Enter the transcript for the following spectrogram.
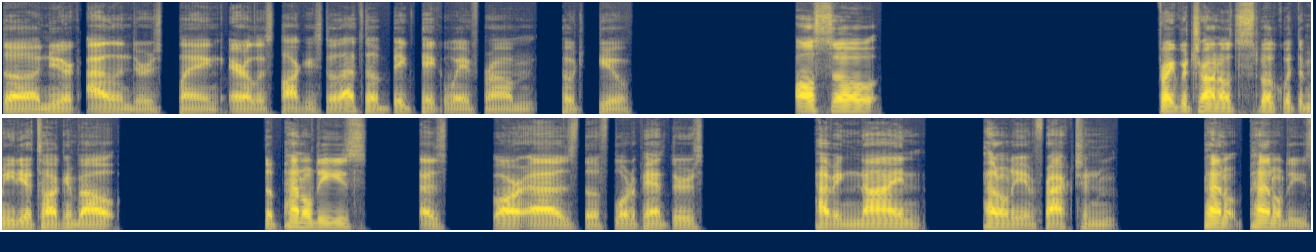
the New York Islanders playing airless hockey. So that's a big takeaway from Coach Q. Also, Frank Vatrano spoke with the media talking about the penalties as far as the Florida Panthers having nine penalty infraction pen, penalties,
